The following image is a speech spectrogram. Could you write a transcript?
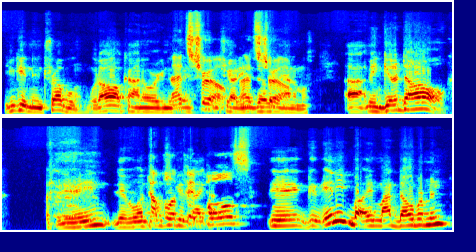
You're getting in trouble with all kind of organizations. That's true. Try to that's use those true. Animals. Uh, I mean, get a dog. You know what I mean? Once, couple of pit like, bulls. Anybody, my Doberman.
